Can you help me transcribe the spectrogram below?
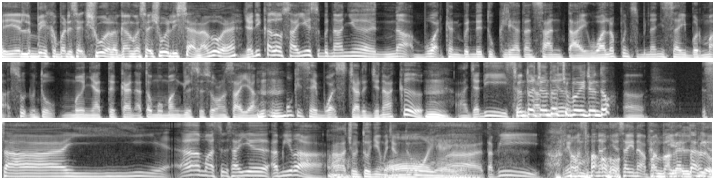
eh, lebih kepada seksual lah gangguan seksual lisan lah kot eh Jadi kalau saya sebenarnya nak buatkan benda tu kelihatan santai walaupun sebenarnya saya bermaksud untuk menyatakan atau memanggil seseorang sayang, Mm-mm. mungkin saya buat secara jenaka. Hmm. Ha, jadi Contoh-contoh, cuba contoh. Uh, saya ah, maksud saya Amira. Oh. Ah contohnya macam Oh, tu. ya. Ah tapi memang sebenarnya saya nak panggil dia tu.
